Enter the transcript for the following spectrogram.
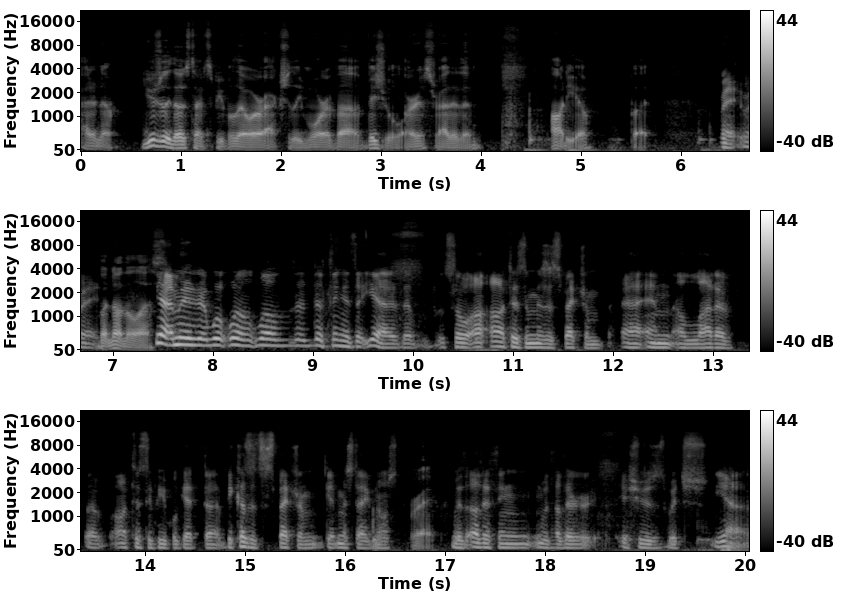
I don't know. Usually those types of people though are actually more of a visual artist rather than audio, Right, right. but nonetheless. Yeah, I mean, uh, well, well, well the, the thing is that yeah, the, so autism is a spectrum, uh, and a lot of uh, autistic people get uh, because it's a spectrum get misdiagnosed Right. with other thing with other issues, which yeah,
